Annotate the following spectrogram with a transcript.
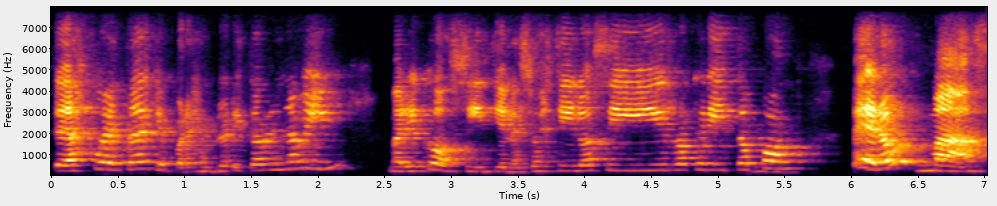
te das cuenta de que, por ejemplo, ahorita Avril Lavigne, marico, sí tiene su estilo así rockerito, punk, pero más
